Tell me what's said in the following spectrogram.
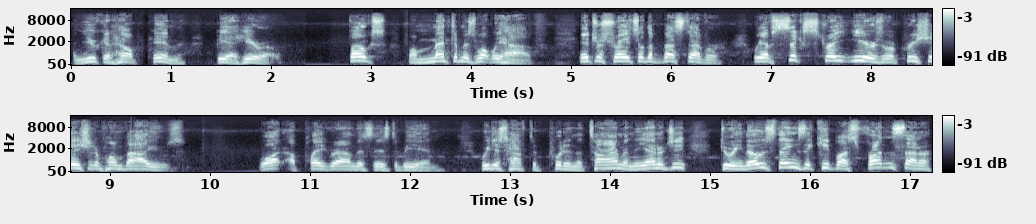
and you can help him be a hero. Folks, momentum is what we have. Interest rates are the best ever. We have six straight years of appreciation of home values. What a playground this is to be in. We just have to put in the time and the energy doing those things that keep us front and center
